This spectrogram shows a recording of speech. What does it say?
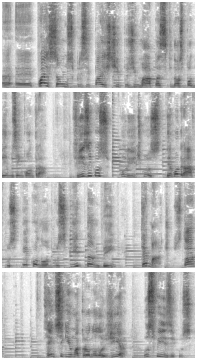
é, é, quais são os principais tipos de mapas que nós podemos encontrar: físicos, políticos, demográficos, econômicos e também temáticos, tá? Se a gente seguir uma cronologia, os físicos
